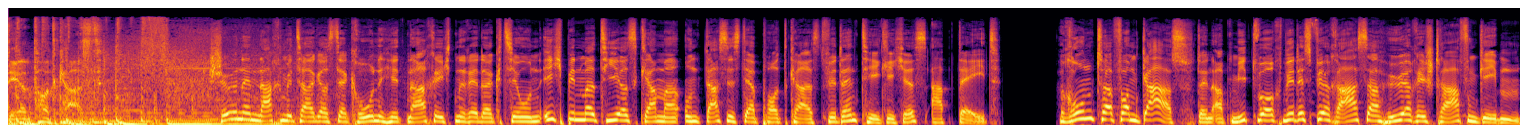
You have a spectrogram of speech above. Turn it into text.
der Podcast. Schönen Nachmittag aus der Krone Hit Nachrichtenredaktion. Ich bin Matthias Klammer und das ist der Podcast für dein tägliches Update. Runter vom Gas, denn ab Mittwoch wird es für Raser höhere Strafen geben.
